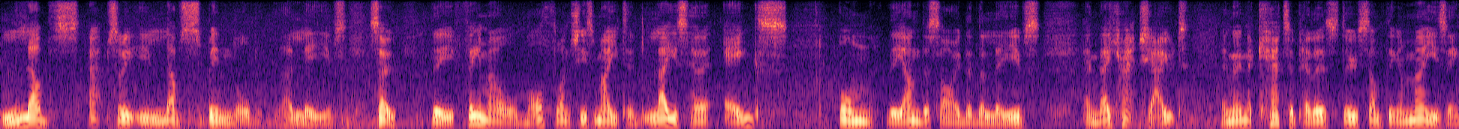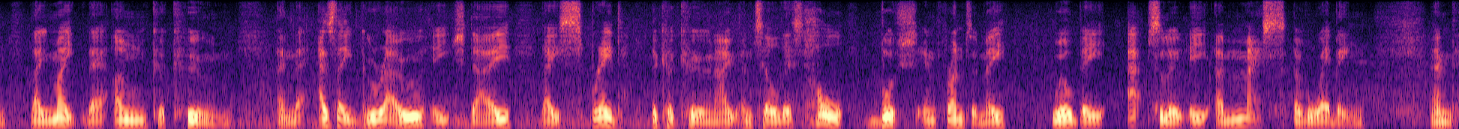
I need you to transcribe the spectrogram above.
loves, absolutely loves spindle uh, leaves. So the female moth, once she's mated, lays her eggs on the underside of the leaves and they hatch out and then the caterpillars do something amazing. They make their own cocoon, and as they grow each day, they spread the cocoon out until this whole bush in front of me will be absolutely a mass of webbing. And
